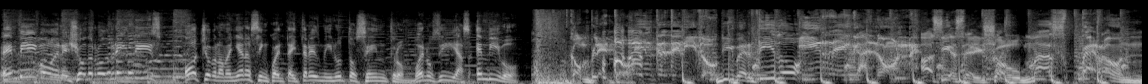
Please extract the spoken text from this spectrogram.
En vivo en el show de Rod Brindis, 8 de la mañana, 53 minutos centro. Buenos días, en vivo. Completo, divertido y regalón. Así es el show más perrón.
